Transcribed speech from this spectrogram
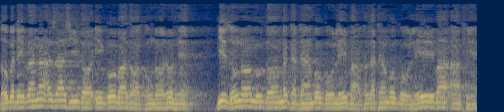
သုပတိပန္နအစာရှိသောဤကိုပါသောဂုဏ်တော်တို့နှင့်ပြည့်စုံတော်မူသောမက္ကထံပုဂ္ဂိုလ်၄ပါးဖလထံပုဂ္ဂိုလ်၄ပါးအားဖြင့်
